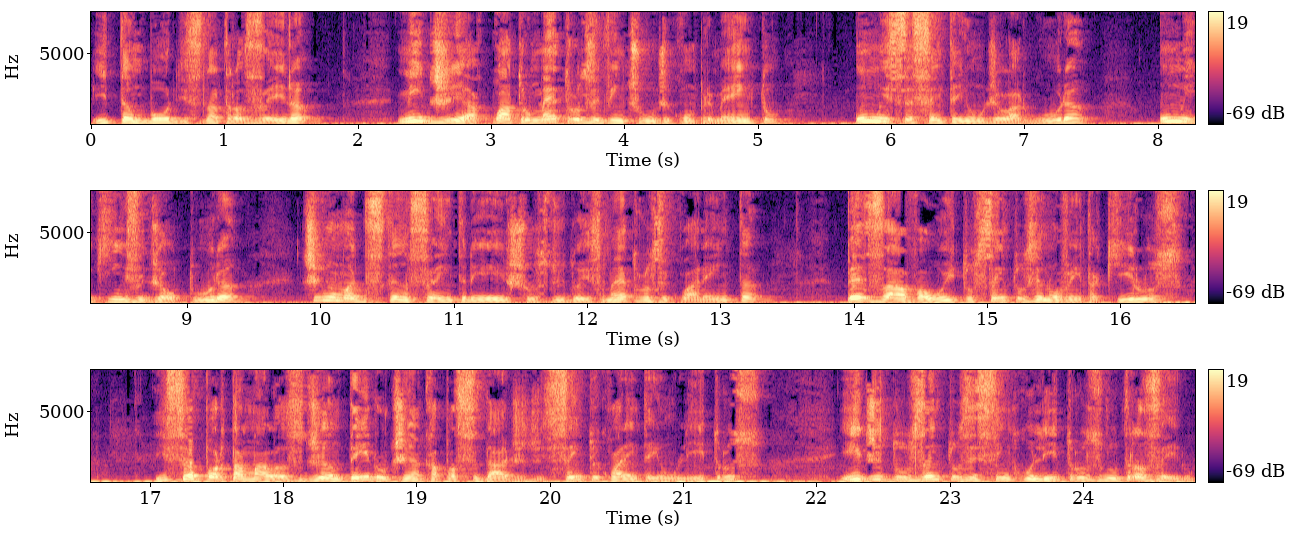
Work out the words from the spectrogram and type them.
e tambores na traseira, Media 4,21 metros de comprimento, 1,61 de largura, 1,15 de altura, tinha uma distância entre eixos de 2,40 metros, pesava 890 quilos. E seu porta-malas dianteiro tinha capacidade de 141 litros e de 205 litros no traseiro.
